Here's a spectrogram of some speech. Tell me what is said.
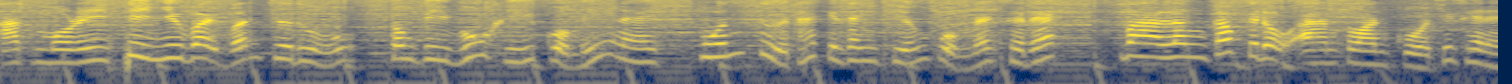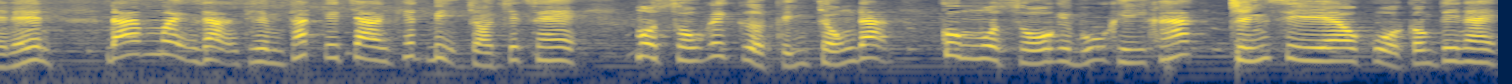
Atmori thì như vậy vẫn chưa đủ. Công ty vũ khí của Mỹ này muốn thử thách cái danh tiếng của Mercedes và nâng cấp cái độ an toàn của chiếc xe này lên đã mạnh dạn thêm thắt cái trang thiết bị cho chiếc xe. Một số cái cửa kính chống đạn cùng một số cái vũ khí khác. Chính CEO của công ty này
